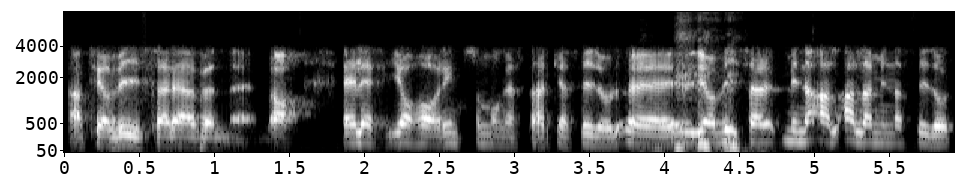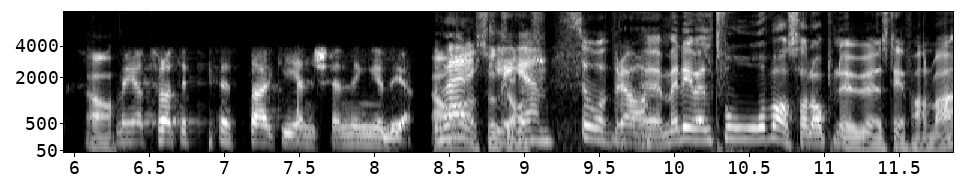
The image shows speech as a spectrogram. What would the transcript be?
att jag visar även, eh, ja, eller jag har inte så många starka sidor. Eh, jag visar mina, all, alla mina sidor. Ja. Men jag tror att det finns en stark igenkänning i det. Ja, Verkligen. såklart. Så bra. Eh, Men det är väl två Vasalopp nu, Stefan, va?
